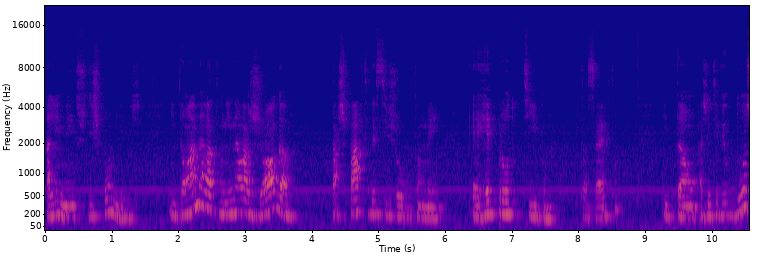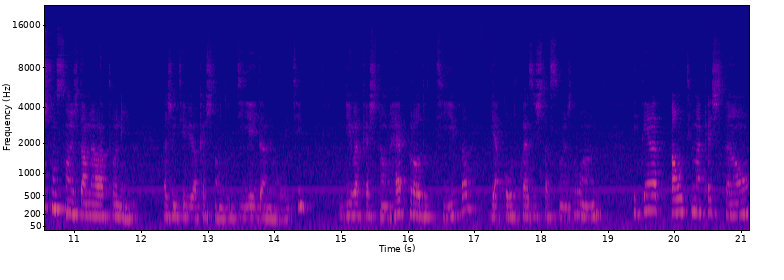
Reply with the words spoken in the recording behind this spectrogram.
alimentos disponíveis. Então a melatonina ela joga, faz parte desse jogo também, é reprodutivo, tá certo? Então a gente viu duas funções da melatonina. A gente viu a questão do dia e da noite, viu a questão reprodutiva, de acordo com as estações do ano, e tem a, a última questão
